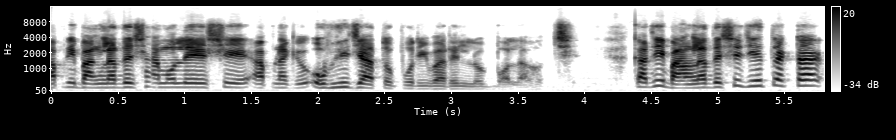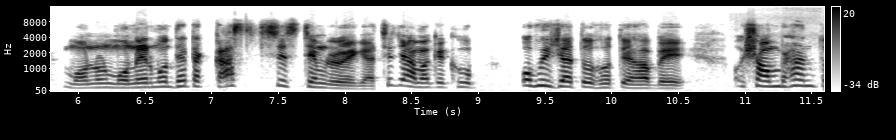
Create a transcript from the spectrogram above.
আপনি বাংলাদেশ আমলে এসে আপনাকে অভিজাত পরিবারের লোক বলা হচ্ছে। কাজেই বাংলাদেশে যেহেতু একটা মন- মনের মধ্যে একটা কাস্ট সিস্টেম রয়ে গেছে যে আমাকে খুব অভিজাত হতে হবে সম্ভ্রান্ত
